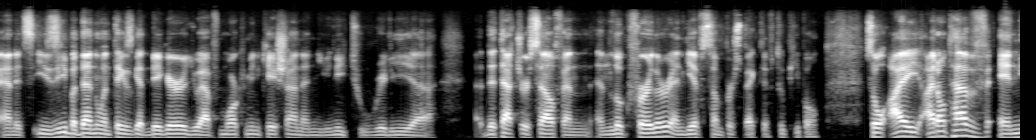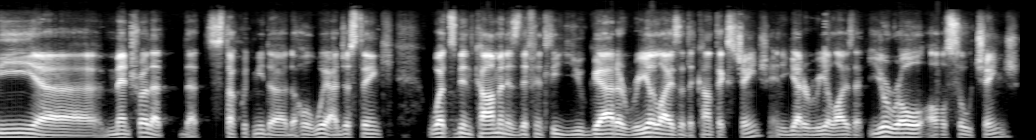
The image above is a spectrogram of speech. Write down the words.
and it's easy but then when things get bigger you have more communication and you need to really uh, detach yourself and and look further and give some perspective to people. So i i don't have any uh, mantra that that stuck with me the, the whole way. I just think what's been common is definitely you gotta realize that the context change and you gotta realize that your role also change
